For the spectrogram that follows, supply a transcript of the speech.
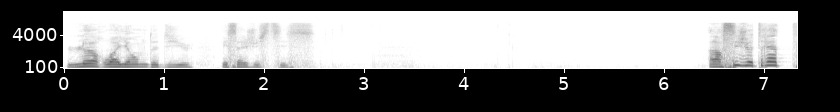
le royaume de Dieu et sa justice. Alors si je traite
